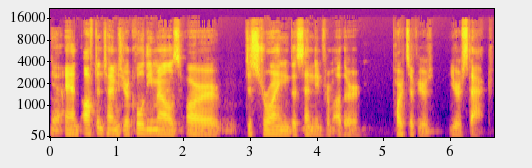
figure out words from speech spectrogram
Yeah. And oftentimes your cold emails are destroying the sending from other parts of your your stack.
